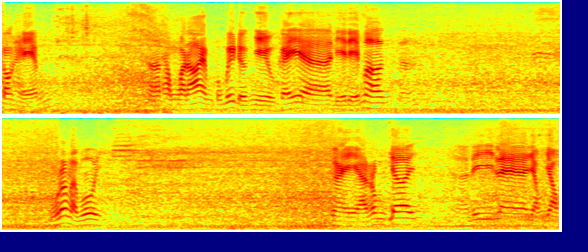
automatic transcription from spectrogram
con hẻm. Thông qua đó em cũng biết được nhiều cái địa điểm hơn. Cũng rất là vui. Ngày rong chơi đi la vòng vòng.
